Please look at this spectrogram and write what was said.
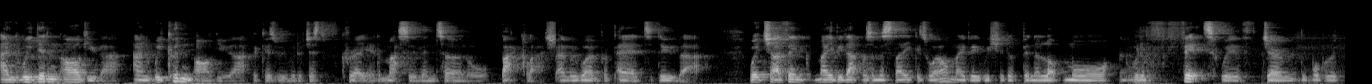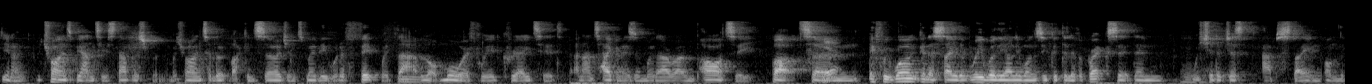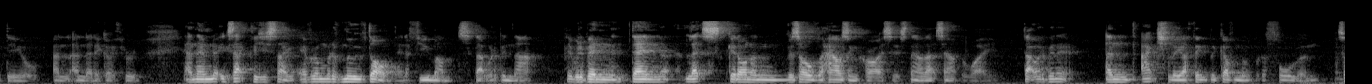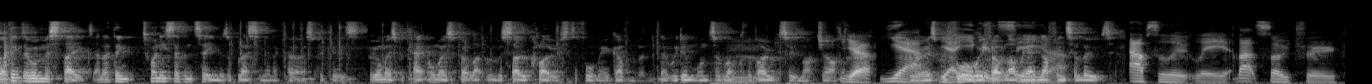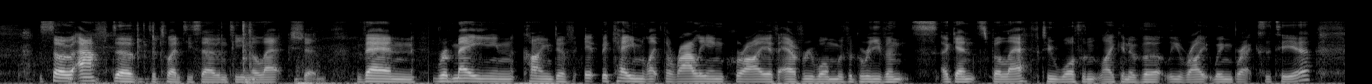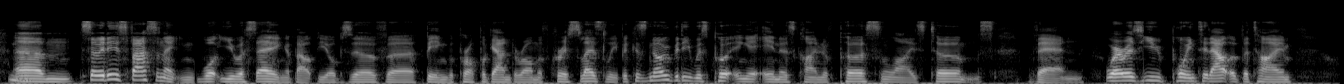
And we hmm. didn't argue that, and we couldn't argue that because we would have just created a massive internal backlash, and we weren't prepared to do that. Which I think maybe that was a mistake as well. Maybe we should have been a lot more would have fit with Jeremy. What we were, you know, we're trying to be anti-establishment. We're trying to look like insurgents. Maybe it would have fit with that a lot more if we had created an antagonism with our own party. But um, if we weren't going to say that we were the only ones who could deliver Brexit, then we should have just abstained on the deal and, and let it go through. And then, exactly as you say, everyone would have moved on in a few months. That would have been that. It would have been then let's get on and resolve the housing crisis. Now that's out the way. That would have been it. And actually, I think the government would have fallen. So I think there were mistakes, and I think 2017 was a blessing and a curse because we almost became, almost felt like we were so close to forming a government that we didn't want to rock the boat too much after. Yeah. that. Yeah, Whereas yeah, before you we can felt like we see, had nothing uh, to lose. Absolutely. That's so true. So after the 2017 election, then Remain kind of it became like the rallying cry of everyone with a grievance against the left who wasn't like an overtly right-wing Brexiteer. Um, so it is fascinating what you were saying about the Observer being the propaganda arm of Chris Leslie because nobody was putting it in as kind of personalized terms then. Whereas you pointed out at the time,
